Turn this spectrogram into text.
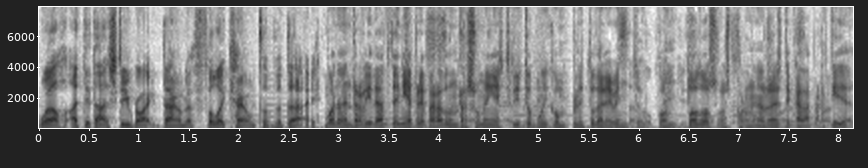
Well, I did actually write down a full account of the day. Bueno, en realidad tenía preparado un resumen escrito muy completo del evento, con todos los pormenores de cada partida.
